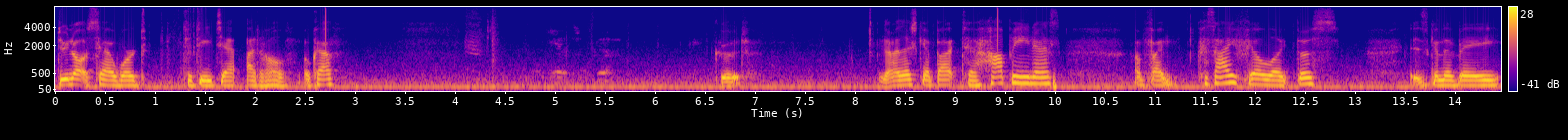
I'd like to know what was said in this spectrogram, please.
do not say a word to DJ at all, okay? Yes. Yeah. Good. Now let's get back to happiness. I'm fine. Because I feel like this is to be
